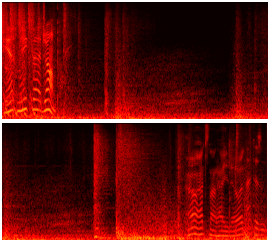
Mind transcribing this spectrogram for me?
Can't make that jump. Oh, that's not how you do it. That doesn't.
